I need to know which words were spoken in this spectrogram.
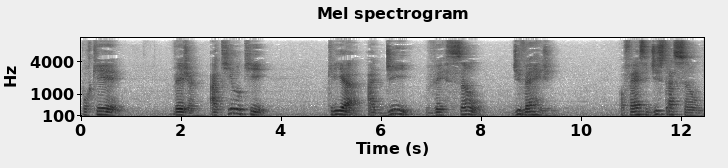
Porque, veja, aquilo que cria a diversão diverge, oferece distração.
